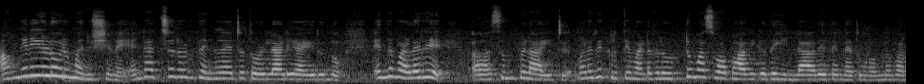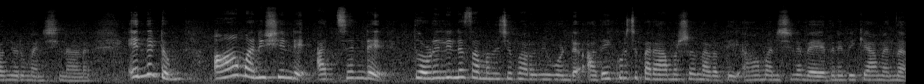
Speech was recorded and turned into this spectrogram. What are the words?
അങ്ങനെയുള്ള ഒരു മനുഷ്യനെ എന്റെ അച്ഛൻ ഒരു തെങ്ങുകയറ്റ തൊഴിലാളിയായിരുന്നു എന്ന് വളരെ സിമ്പിളായിട്ട് വളരെ കൃത്യമായിട്ട് അതിൽ ഒട്ടും അസ്വാഭാവികത ഇല്ലാതെ തന്നെ തുറന്നു പറഞ്ഞൊരു മനുഷ്യനാണ്. എന്നിട്ടും ആ മനുഷ്യന്റെ അച്ഛന്റെ തൊഴിലിനെ സംബന്ധിച്ച് പറഞ്ഞുകൊണ്ട് അതേക്കുറിച്ച് പരാമർശം നടത്തി ആ മനുഷ്യനെ വേദനിപ്പിക്കാമെന്ന്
